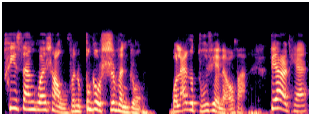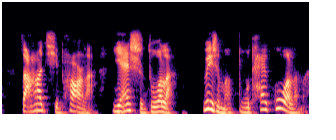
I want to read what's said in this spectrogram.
推三关上五分钟，不够十分钟，我来个督血疗法。第二天早上起泡了，眼屎多了，为什么补太过了嘛？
